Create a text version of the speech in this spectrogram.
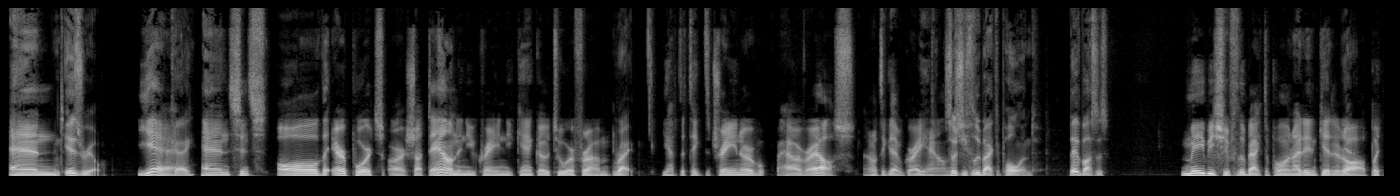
and in Israel. yeah, Okay. and since all the airports are shut down in Ukraine, you can't go to or from. Right. You have to take the train or however else. I don't think they have Greyhounds. So she flew back to Poland. They have buses. maybe she flew back to Poland. I didn't get it Yeah. all, but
